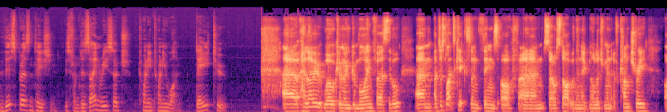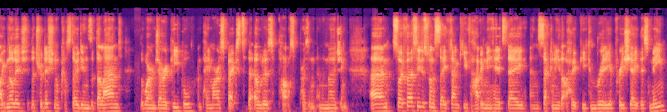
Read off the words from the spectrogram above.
This presentation is from Design Research 2021, Day 2. Uh, hello, welcome, and good morning, first of all. Um, I'd just like to kick some things off. Um, so I'll start with an acknowledgement of country. I acknowledge the traditional custodians of the land, the Wurundjeri people, and pay my respects to the elders, past, present, and emerging. Um, so, I firstly just want to say thank you for having me here today, and secondly, that I hope you can really appreciate this meme.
